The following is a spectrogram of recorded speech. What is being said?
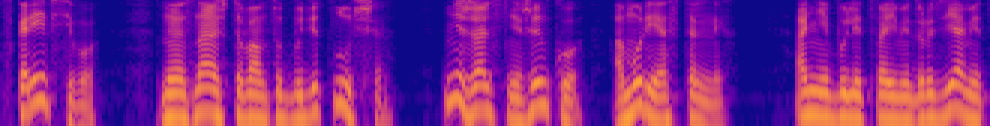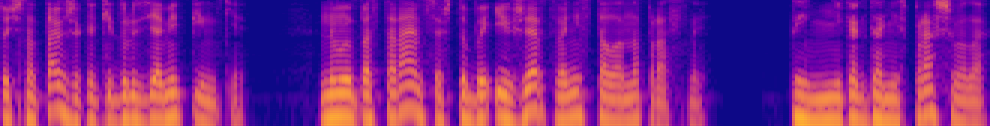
«Скорее всего. Но я знаю, что вам тут будет лучше. Мне жаль Снежинку, Амури и остальных. Они были твоими друзьями точно так же, как и друзьями Пинки. Но мы постараемся, чтобы их жертва не стала напрасной. Ты никогда не спрашивала,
